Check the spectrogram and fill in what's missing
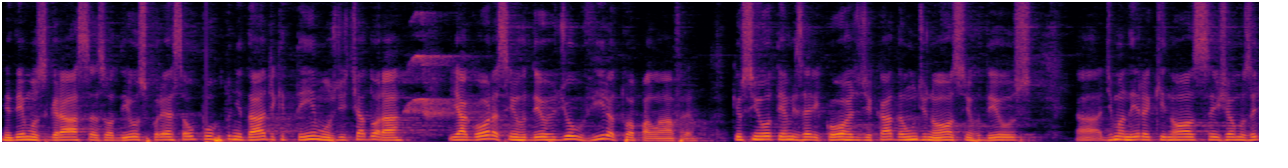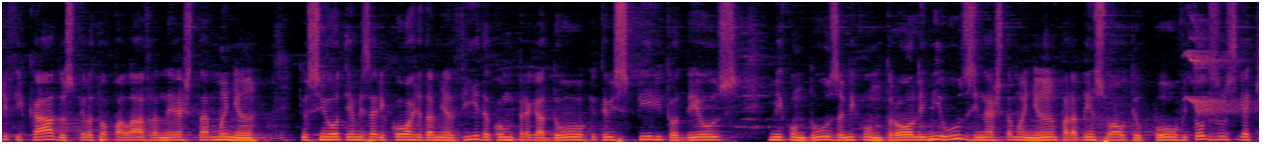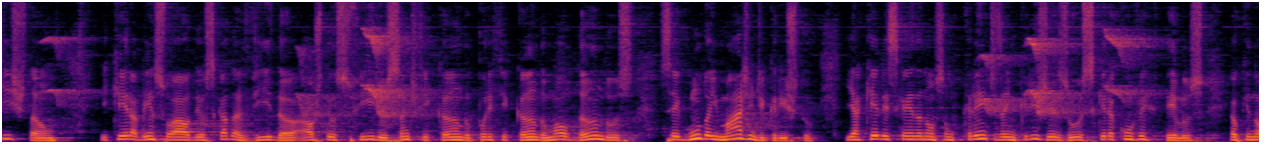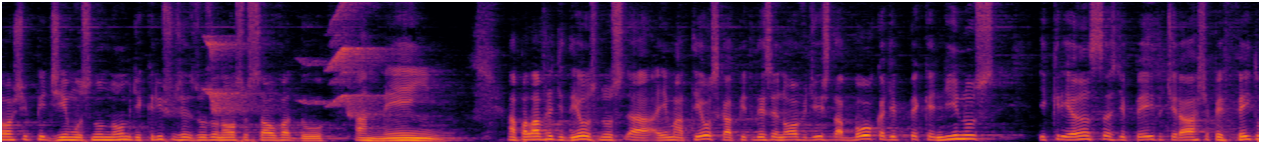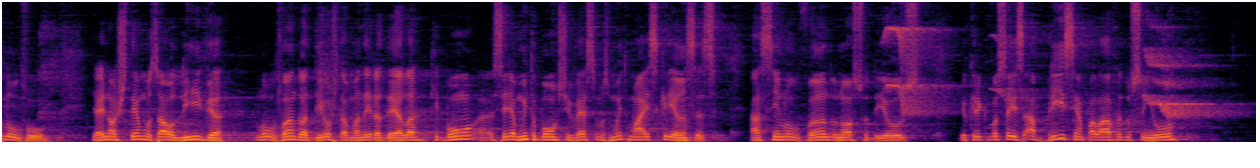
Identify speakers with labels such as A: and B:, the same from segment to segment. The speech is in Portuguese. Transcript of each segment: A: Rendemos graças, ó Deus, por essa oportunidade que temos de te adorar. E agora, Senhor Deus, de ouvir a tua palavra. Que o Senhor tenha misericórdia de cada um de nós, Senhor Deus, ah, de maneira que nós sejamos edificados pela tua palavra nesta manhã. Que o Senhor tenha misericórdia da minha vida como pregador, que o teu Espírito, ó Deus, me conduza, me controle, me use nesta manhã para abençoar o teu povo e todos os que aqui estão e queira abençoar, ó Deus, cada vida aos teus filhos, santificando, purificando, moldando-os segundo a imagem de Cristo. E aqueles que ainda não são crentes em Cristo Jesus, queira convertê-los. É o que nós te pedimos no nome de Cristo Jesus, o nosso Salvador. Amém. A palavra de Deus nos, ah, em Mateus capítulo 19 diz: Da boca de pequeninos e crianças de peito tiraste perfeito louvor. E aí nós temos a Olívia louvando a Deus da maneira dela. Que bom, seria muito bom se tivéssemos muito mais crianças assim louvando o nosso Deus. Eu queria que vocês abrissem a palavra do Senhor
